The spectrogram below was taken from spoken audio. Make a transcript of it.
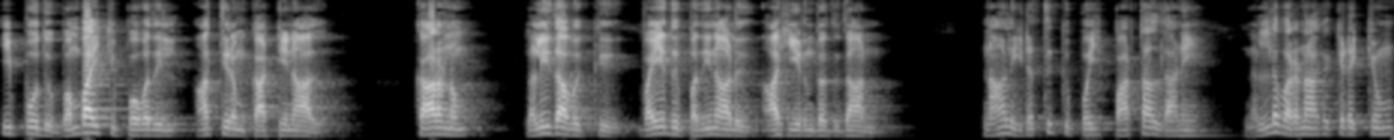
இப்போது பம்பாய்க்கு போவதில் ஆத்திரம் காட்டினாள். காரணம் லலிதாவுக்கு வயது பதினாலு ஆகியிருந்ததுதான். நாலு இடத்துக்கு போய் பார்த்தால்தானே நல்ல வரனாக கிடைக்கும்.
